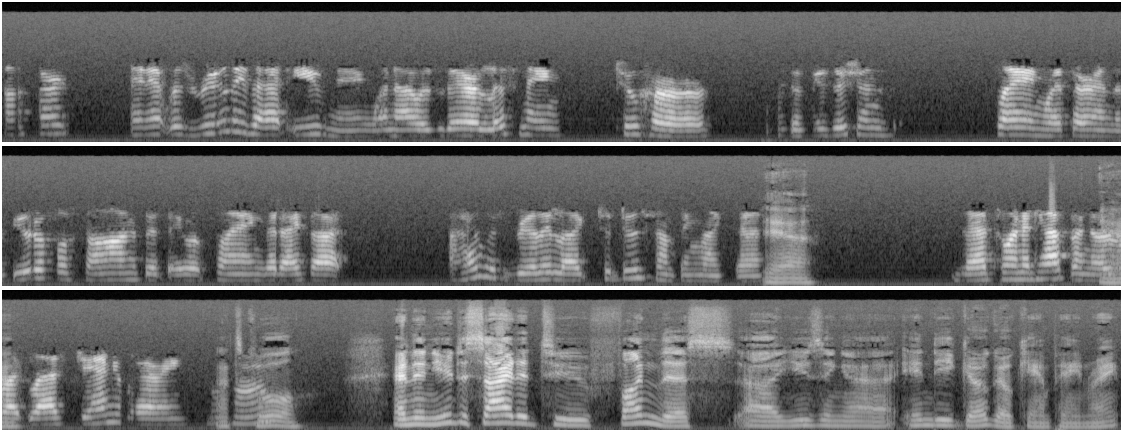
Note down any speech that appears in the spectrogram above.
concert, and it was really that evening when I was there listening to her, the musicians playing with her, and the beautiful songs that they were playing that I thought I would really like to do something like that. Yeah. That's when it happened. It was Yeah. like last January. That's Mhm. cool. And then you decided to fund this uh, using a Indiegogo campaign, right?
